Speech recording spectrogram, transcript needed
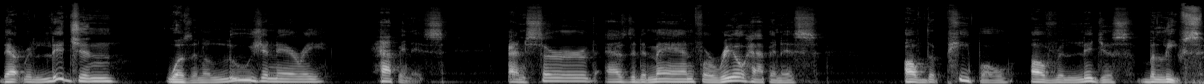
that religion was an illusionary happiness and served as the demand for real happiness of the people of religious beliefs.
